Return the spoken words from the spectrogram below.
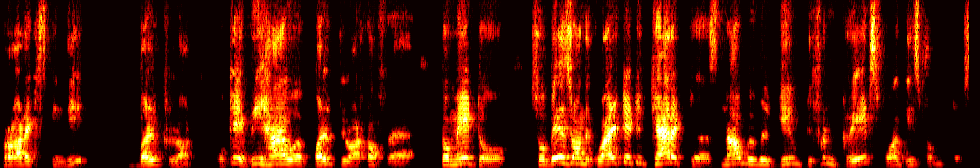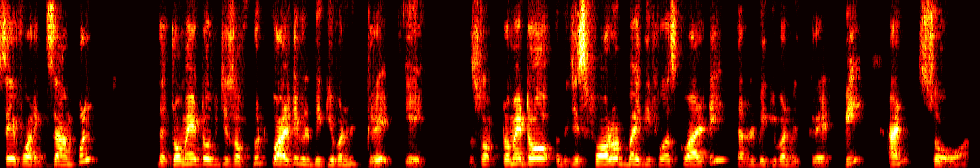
products in the bulk lot. Okay. We have a bulk lot of uh, tomato. So based on the qualitative characters, now we will give different grades for these tomatoes. Say, for example, the tomato which is of good quality will be given with grade A. So tomato which is followed by the first quality that will be given with grade B and so on.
